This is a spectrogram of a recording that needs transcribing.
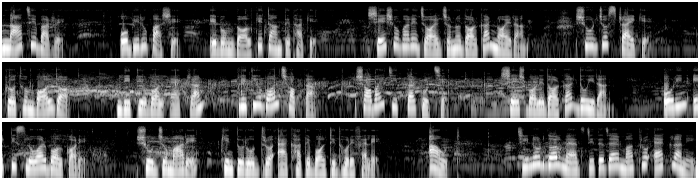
নাচ এবার রে। অভিরূপ আসে এবং দলকে টানতে থাকে। শেষ ওভারে জয়ের জন্য দরকার নয় রান। সূর্য স্ট্রাইকে। প্রথম বল ডট, দ্বিতীয় বল এক রান, তৃতীয় বল ছক্কা। সবাই চিৎকার করছে। শেষ বলে দরকার দুই রান। অরিন একটি স্লোয়ার বল করে। সূর্য মারে, কিন্তু রুদ্র এক হাতে বলটি ধরে ফেলে। আউট চিনোর দল ম্যাচ জিতে যায় মাত্র এক রানে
